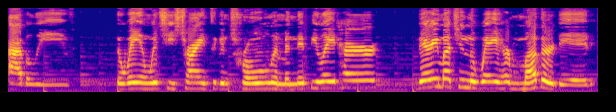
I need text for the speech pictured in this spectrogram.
I believe, the way in which she's trying to control and manipulate her, very much in the way her mother did.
